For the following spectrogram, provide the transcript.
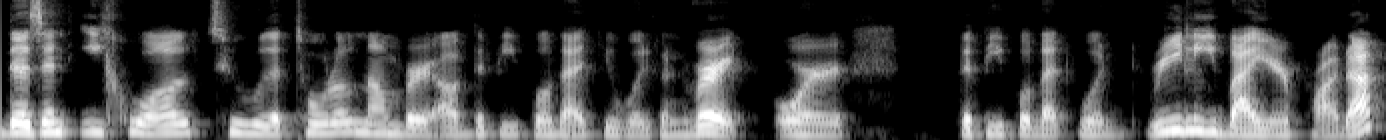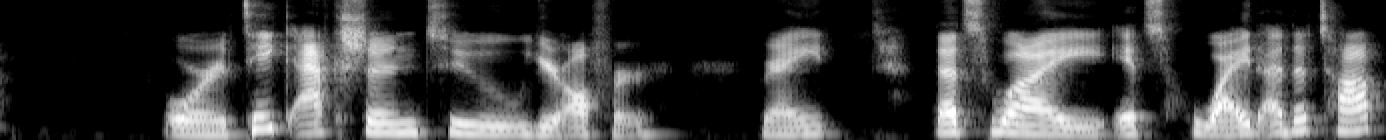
doesn't equal to the total number of the people that you would convert or the people that would really buy your product or take action to your offer, right? That's why it's wide at the top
